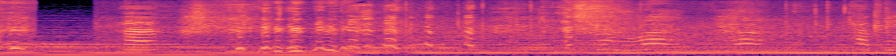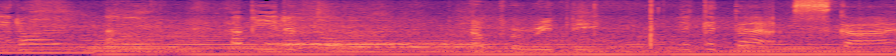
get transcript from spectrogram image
How beautiful. How beautiful. How pretty. Look at that sky.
